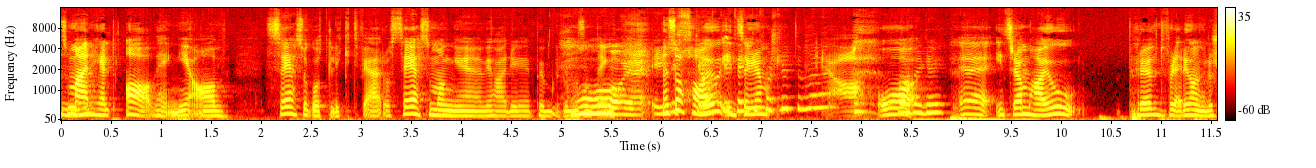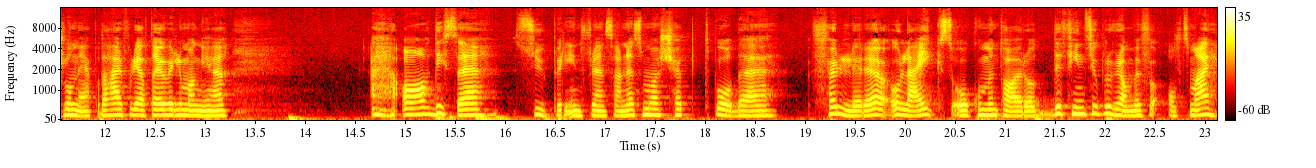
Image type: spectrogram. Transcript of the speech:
Som er helt avhengig av Se så godt likt vi er, og se så mange vi har i publikum. og sånne ting. Åh, Men så har jo Instagram ja, og eh, Instagram har jo prøvd flere ganger å slå ned på det her, fordi at det er jo veldig mange eh, av disse superinfluenserne som har kjøpt både følgere og likes og kommentarer. Og det fins jo programmer for alt som er.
